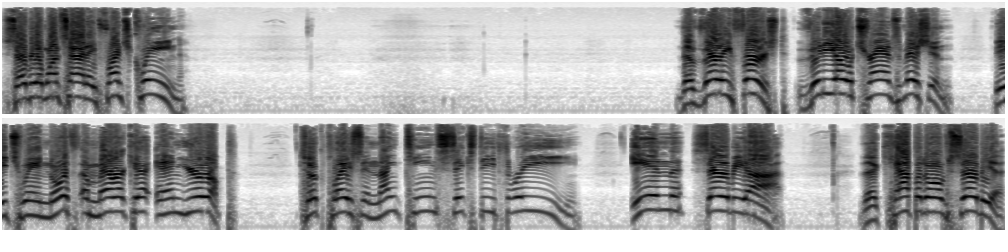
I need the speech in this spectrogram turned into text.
Serbia once had a French queen. The very first video transmission between North America and Europe took place in 1963 in Serbia. The capital of Serbia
